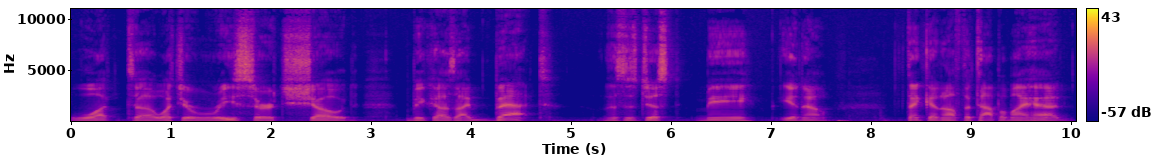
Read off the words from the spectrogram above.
what uh, what your research showed, because I bet this is just me, you know, thinking off the top of my head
